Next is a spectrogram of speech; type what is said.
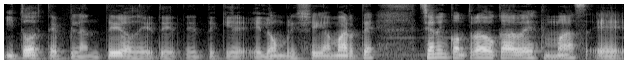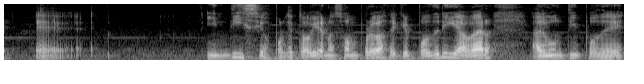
y todo este planteo de, que el hombre llegue a Marte, se han encontrado cada vez más eh, eh, indicios, porque todavía no son pruebas, de que podría haber algún tipo de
